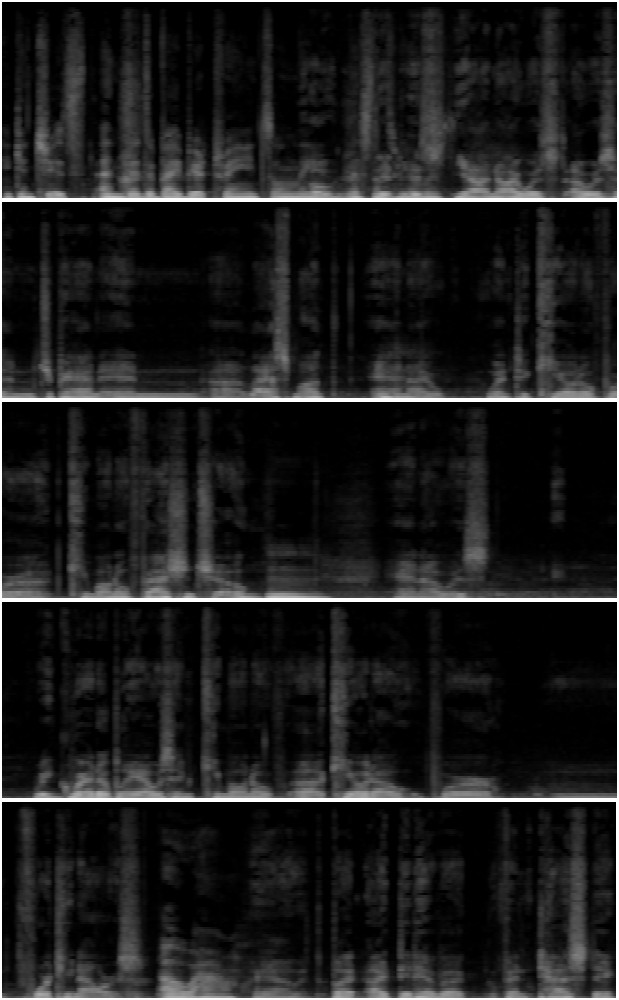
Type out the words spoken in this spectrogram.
you can choose, and the, the by train, it's only Oh, less than it- three hours. yeah. No, I was I was in Japan in uh, last month, and I went to Kyoto for a kimono fashion show, and I was regrettably I was in kimono uh, Kyoto for mm, 14 hours. Oh wow, Yeah, but I did have a fantastic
